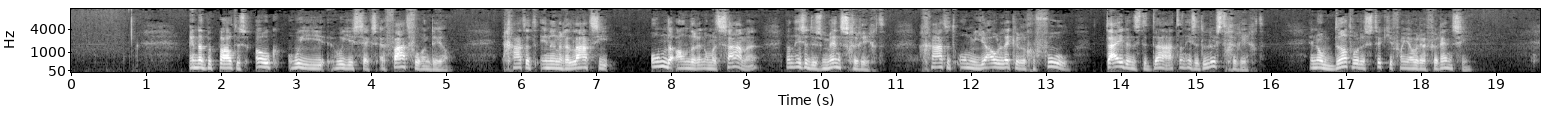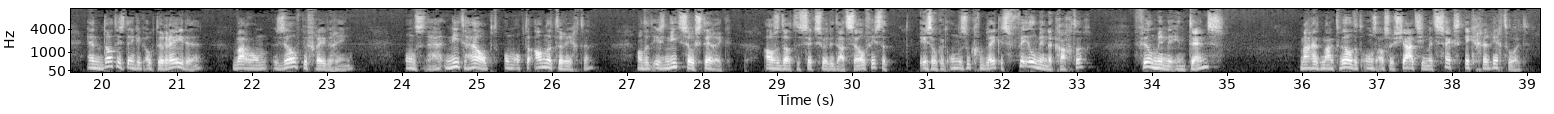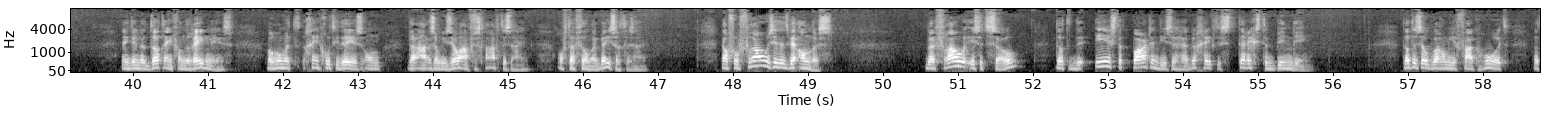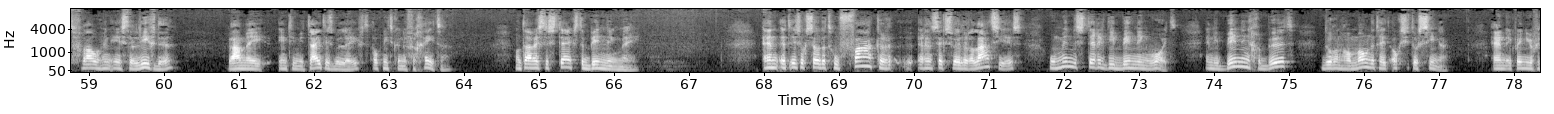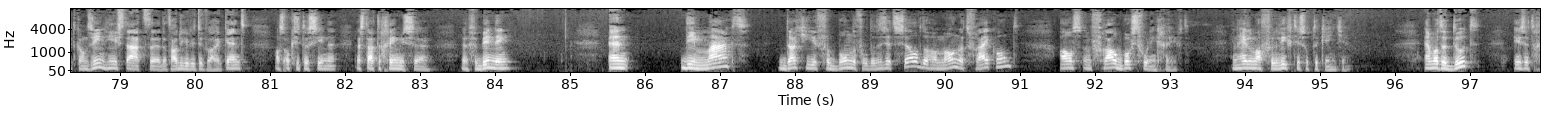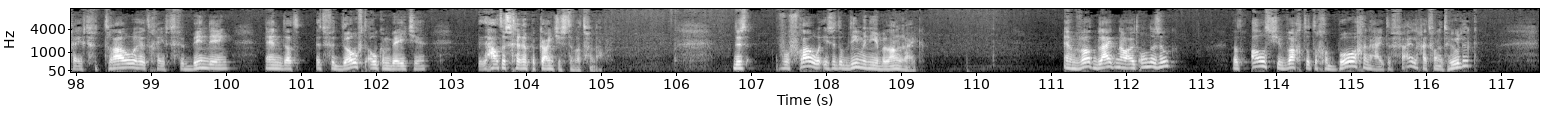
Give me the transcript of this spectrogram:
En dat bepaalt dus ook hoe je, hoe je seks ervaart voor een deel. Gaat het in een relatie om de ander en om het samen, dan is het dus mensgericht. Gaat het om jouw lekkere gevoel tijdens de daad, dan is het lustgericht. En ook dat wordt een stukje van jouw referentie. En dat is denk ik ook de reden waarom zelfbevrediging ons niet helpt om op de ander te richten. Want het is niet zo sterk als dat de seksuele daad zelf is. Dat is ook het onderzoek gebleken. is veel minder krachtig, veel minder intens. Maar het maakt wel dat onze associatie met seks ik gericht wordt. En ik denk dat dat een van de redenen is waarom het geen goed idee is om daar sowieso aan verslaafd te zijn. Of daar veel mee bezig te zijn. Nou, voor vrouwen zit het weer anders. Bij vrouwen is het zo dat de eerste partner die ze hebben geeft de sterkste binding. Dat is ook waarom je vaak hoort dat vrouwen hun eerste liefde, waarmee intimiteit is beleefd, ook niet kunnen vergeten. Want daar is de sterkste binding mee. En het is ook zo dat hoe vaker er een seksuele relatie is, hoe minder sterk die binding wordt. En die binding gebeurt door een hormoon dat heet oxytocine. En ik weet niet of je het kan zien, hier staat, eh, dat hadden jullie natuurlijk wel herkend, als oxytocine. Daar staat de chemische uh, verbinding. En die maakt dat je je verbonden voelt. Dat is hetzelfde hormoon dat vrijkomt als een vrouw borstvoeding geeft. En helemaal verliefd is op de kindje. En wat het doet, is het geeft vertrouwen, het geeft verbinding. En dat, het verdooft ook een beetje, het haalt de scherpe kantjes er wat vanaf. Dus voor vrouwen is het op die manier belangrijk. En wat blijkt nou uit onderzoek? Dat als je wacht tot de geborgenheid, de veiligheid van het huwelijk,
